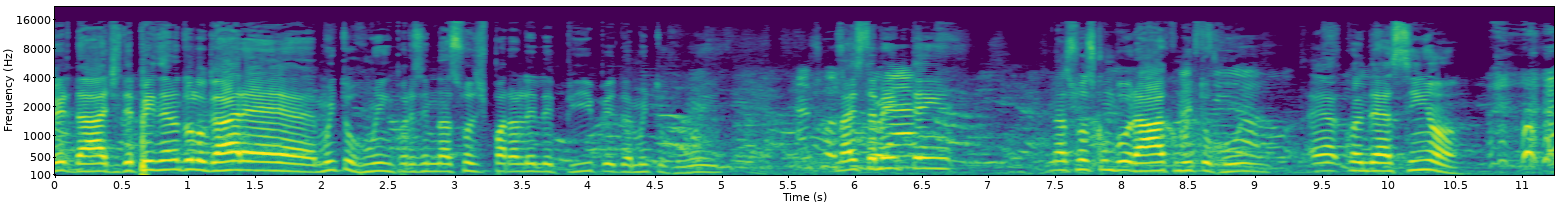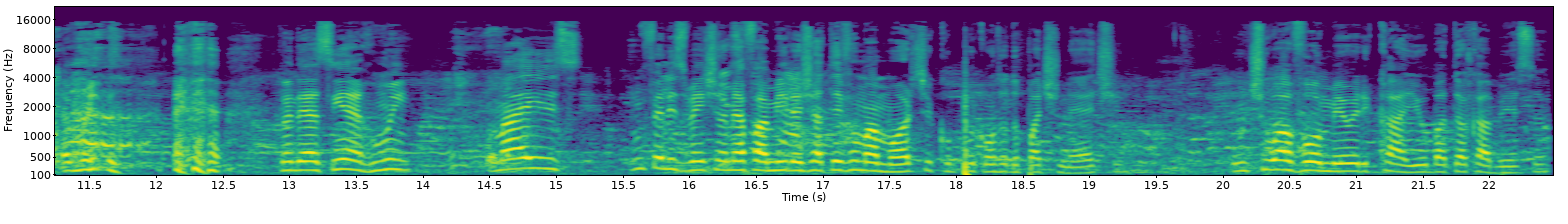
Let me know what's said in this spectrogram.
Verdade, dependendo do lugar é muito ruim. Por exemplo, nas ruas de paralelepípedo é muito ruim. Mas também buraco. tem nas ruas com buraco muito ruim. É, quando é assim, ó. É muito. quando é assim é ruim. Mas infelizmente na minha família já teve uma morte por conta do patinete. Um tio avô meu, ele caiu, bateu a cabeça.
